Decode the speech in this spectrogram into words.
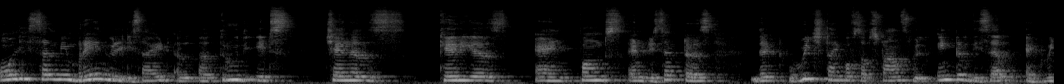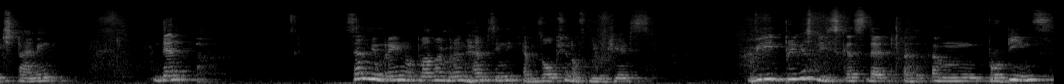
Only cell membrane will decide uh, uh, through the, its channels, carriers and pumps and receptors that which type of substance will enter the cell at which timing. Then cell membrane or plasma membrane helps in the absorption of nutrients. We previously discussed that uh, um, proteins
